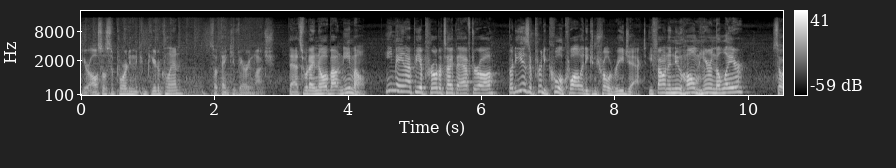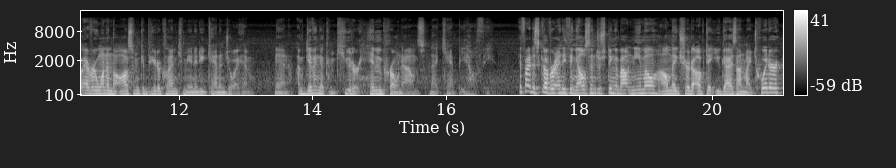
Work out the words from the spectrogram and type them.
you're also supporting the Computer Clan, so thank you very much. That's what I know about Nemo. He may not be a prototype after all, but he is a pretty cool quality control reject. He found a new home here in the lair, so everyone in the awesome Computer Clan community can enjoy him. Man, I'm giving a computer him pronouns. That can't be healthy. If I discover anything else interesting about Nemo, I'll make sure to update you guys on my Twitter,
